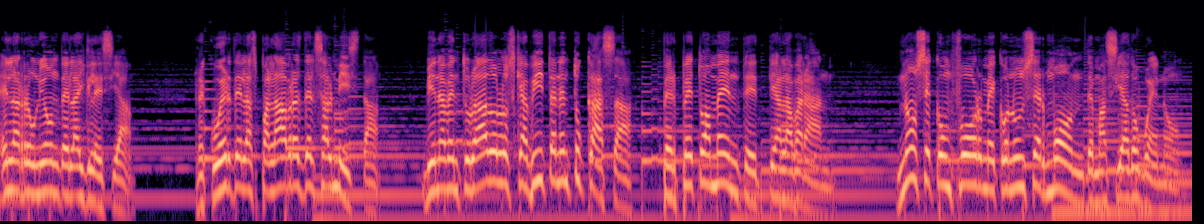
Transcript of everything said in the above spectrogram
en la reunión de la iglesia. Recuerde las palabras del salmista. Bienaventurados los que habitan en tu casa, perpetuamente te alabarán. No se conforme con un sermón demasiado bueno.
